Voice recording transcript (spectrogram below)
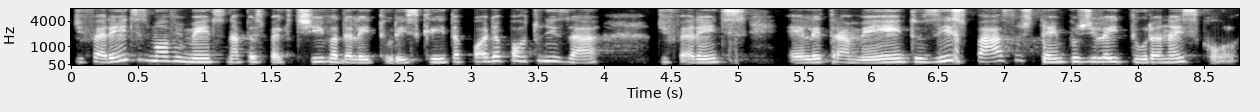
diferentes movimentos na perspectiva da leitura escrita pode oportunizar diferentes é, letramentos e espaços, tempos de leitura na escola.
